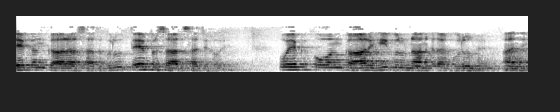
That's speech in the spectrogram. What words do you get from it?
ਏਕ ਓੰਕਾਰਾ ਸਤਿਗੁਰੂ ਤੇ ਪ੍ਰਸਾਦ ਸੱਚ ਹੋਏ। ਉਹ ਇੱਕ ਓੰਕਾਰ ਹੀ ਗੁਰੂ ਨਾਨਕ ਦਾ ਗੁਰੂ ਹੈ। ਹਾਂਜੀ।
